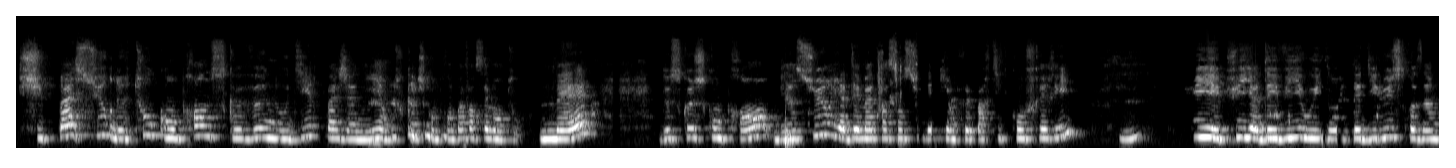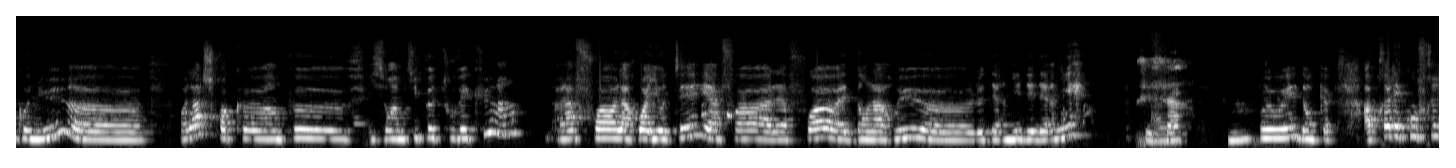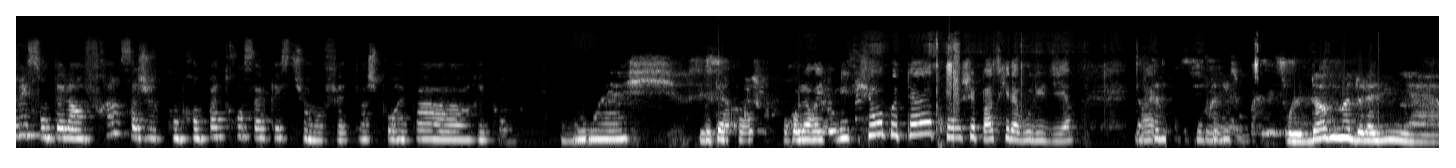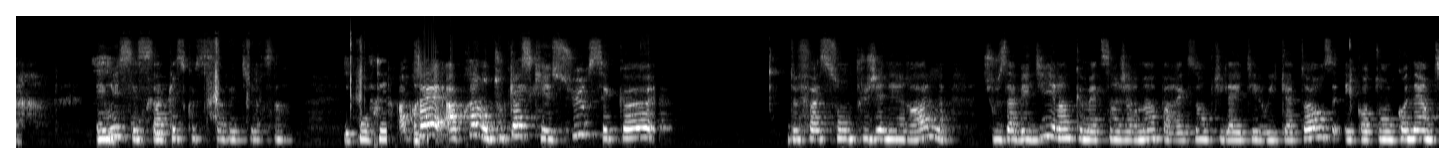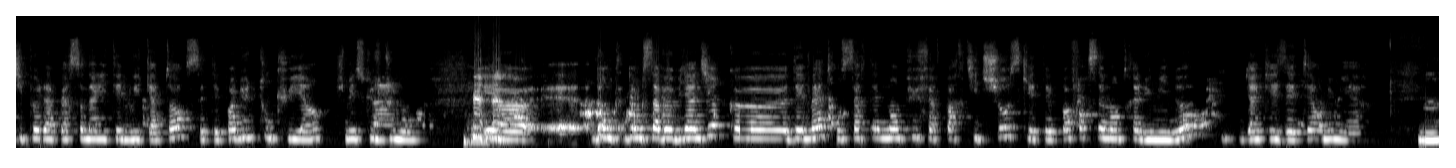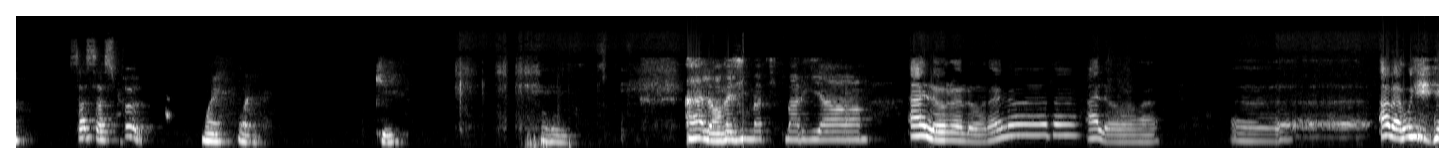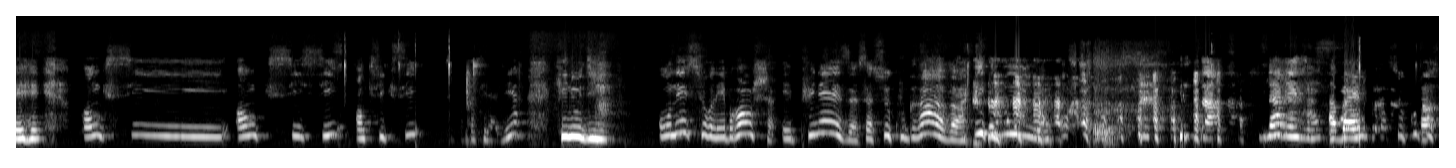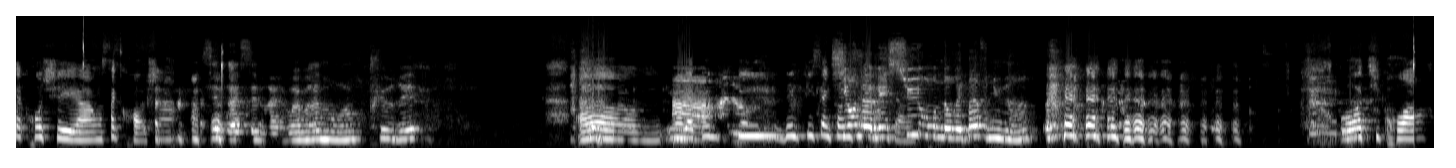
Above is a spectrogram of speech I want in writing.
Je suis pas sûre de tout comprendre ce que veut nous dire Pajani. En tout cas, je comprends pas forcément tout. Mais de ce que je comprends, bien sûr, il y a des maîtres ascensionnés qui ont fait partie de confréries. Mm. Puis, et puis, il y a des vies où ils ont été d'illustres inconnus. Euh, voilà, je crois qu'un peu, ils ont un petit peu tout vécu. Hein. À la fois la royauté et à la fois, à la fois être dans la rue, euh, le dernier des derniers. C'est ça. Oui, oui. Donc, après, les confréries sont-elles un frein? Ça, je ne comprends pas trop sa question, en fait. Là, je ne pourrais pas répondre. Oui, peut-être pour, leur évolution, peut-être, ou je ne sais pas ce qu'il a voulu dire. Certaines confréries sont basées sur le dogme de la lumière. Et oui, c'est ça. Qu'est-ce que ça veut dire, ça? Après, après, en tout cas, ce qui est sûr, c'est que de façon plus générale, je vous avais dit hein, que Maître Saint-Germain, par exemple, il a été Louis XIV, et quand on connaît un petit peu la personnalité de Louis XIV, c'était pas du tout cuit. Hein, je m'excuse du mot. Et, euh, donc, donc, ça veut bien dire que des maîtres ont certainement pu faire partie de choses qui n'étaient pas forcément très lumineux, bien qu'ils étaient en lumière. Hmm. Ça, ça se peut. Ouais, ouais. Ok. Alors, vas-y, ma petite Maria. Alors, alors, alors, alors. Euh, ah bah oui, Anxi, Anxixi, Anxixi, c'est facile à dire, qui nous dit on est sur les branches et punaise, ça secoue grave. Il a raison. Ah bah, ça secoue, faut s'accrocher, hein, on s'accroche. Hein. C'est vrai, c'est vrai. Ouais, vraiment, hein, purée. Ah, il y a ah, Delphi, 56. Si on avait su, on n'aurait pas venu. Hein. oh, tu crois?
